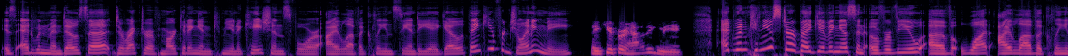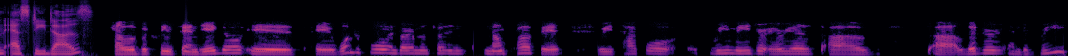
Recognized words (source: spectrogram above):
is Edwin Mendoza, Director of Marketing and Communications for I Love a Clean San Diego. Thank you for joining me. Thank you for having me. Edwin, can you start by giving us an overview of what I Love a Clean SD does? I Love a Clean San Diego is a wonderful environmental nonprofit. We tackle three major areas of uh, litter and debris.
